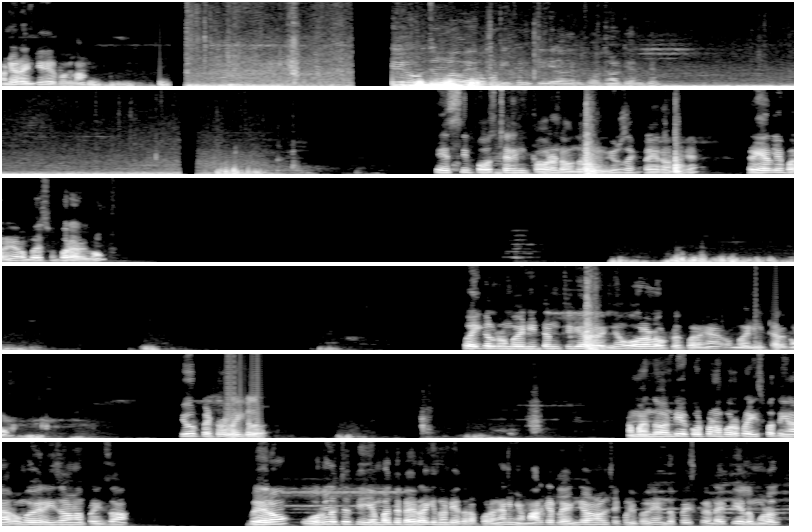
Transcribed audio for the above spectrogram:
வண்டியோட இன்டீரியர் பார்க்கலாம். இன்டீரியர் ஒரிஜினலாகவே ரொம்ப நீட் அண்ட் கிளியராகவே இருக்குது ஒரிஜினாலிட்டியாக இருக்குது AC power steering power and வந்துடும் மியூசிக் பிளேயரும் இருக்குது ரியர்லையும் பாருங்கள் ரொம்ப சூப்பராக இருக்கும். வெஹிக்கிள் ரொம்பவே நீட் அண்ட் கிளியராக இருக்குங்க. ஓவரால் அவுட்லுக் பாருங்கள் ரொம்பவே நீட்டாக இருக்கும். பியூர் பெட்ரோல் வெஹிக்கிள் நம்ம இந்த வண்டியை கோட் பண்ண போகிற ப்ரைஸ் பார்த்தீங்கன்னா ரொம்பவே ரீசனான ப்ரைஸ் தான். வெறும் ஒரு லட்சத்தி எண்பத்தெட்டாயிரம் ரூபாய்க்கு வண்டியை தர போகிறாங்க நீங்கள் மார்க்கெட்டில் எங்கே வேணாலும் செக் பண்ணி பாருங்கள் இந்த ப்ரைஸ்க்கு ரெண்டாயிரத்தி ஏழு மாடல்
